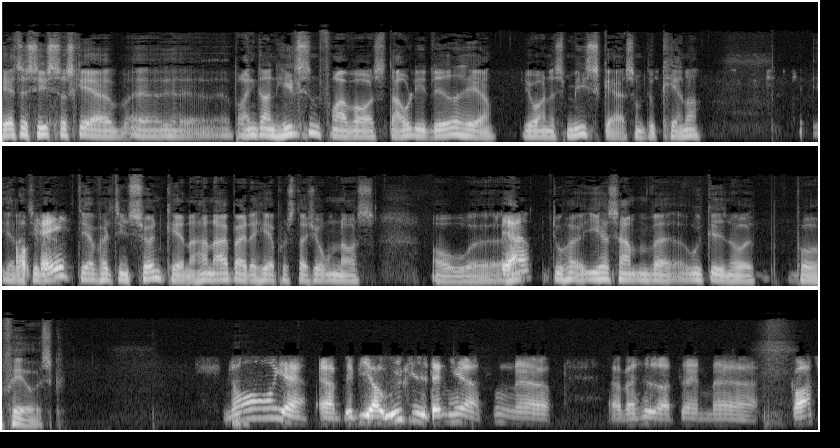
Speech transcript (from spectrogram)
Her til sidst, så skal jeg øh, bringe dig en hilsen fra vores daglige leder her, Johannes Miskær, som du kender. Eller okay. Det, det er i hvert fald din søn kender. Han arbejder her på stationen også. Og øh, ja. du har, I har sammen været, udgivet noget på færøsk. Nå ja, ja vi har udgivet den her sådan, øh, hvad hedder den, øh, godt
